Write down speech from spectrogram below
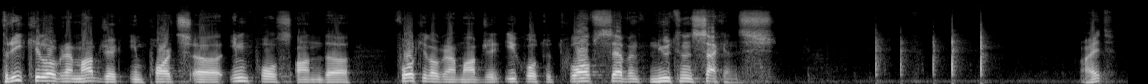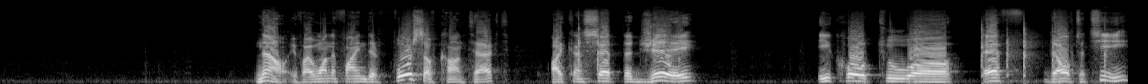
3 kilogram object imparts uh, impulse on the 4 kilogram object equal to 12 seventh Newton seconds. Right? Now, if I want to find their force of contact, I can set the J equal to uh, F delta T.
